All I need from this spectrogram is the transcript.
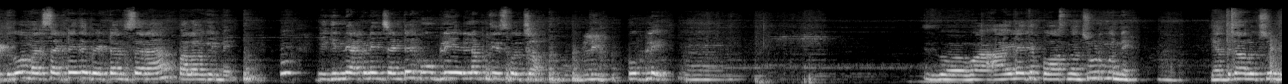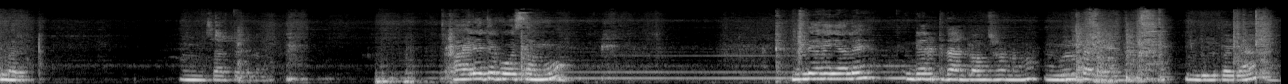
ఇదిగో మరి సెట్ అయితే పెట్టాం సరా పలావ్ గిన్నె. ఈ గిన్నె ఎక్కడి నుంచి అంటే హుబ్లీ వెళ్ళినప్పుడు తీసుకొచ్చాం. హుబ్లీ? హుబ్లీ ఇదిగో ఆయిల్ అయితే పోస్తున్నాం. చూడు మున్ని. ఎంత కావాలో చూడు మరి. ఆయిల్ అయితే పోస్తాము. ముందేం వేయాలి? గరిట దాంట్లో ఉంచడమ్మా. ఉల్లిపాయలు వేయండి.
